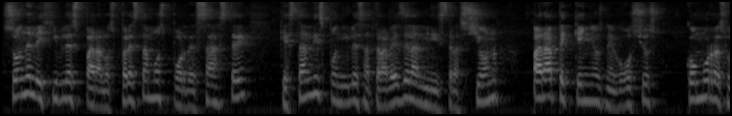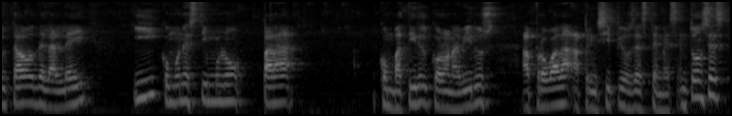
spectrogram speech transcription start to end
son elegibles para los préstamos por desastre que están disponibles a través de la administración para pequeños negocios como resultado de la ley y como un estímulo para combatir el coronavirus aprobada a principios de este mes. Entonces,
